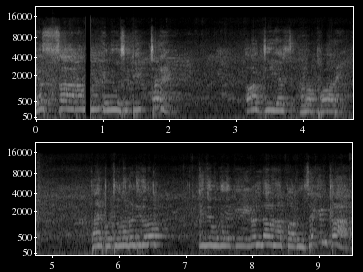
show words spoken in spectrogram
SRM university Chennai RGS Manapparai. தயார்படுத்திக் கொள்ள வேண்டுகிறோம் இது உங்களுக்கு இரண்டாவது அப்பாகும் second call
